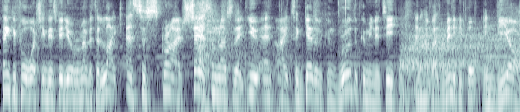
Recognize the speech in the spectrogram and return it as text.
Thank you for watching this video. Remember to like and subscribe, share some love so that you and I together we can grow the community and help as many people in VR.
